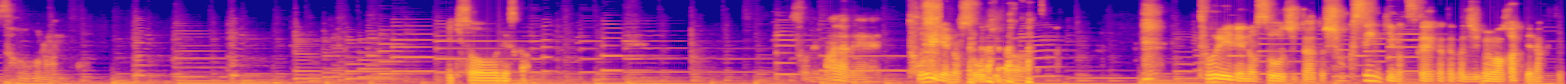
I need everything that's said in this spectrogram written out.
そうなんだ。できそうですか？まだね、トイレの掃除が、トイレの掃除とあと食洗機の使い方が自分分かってなくて。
